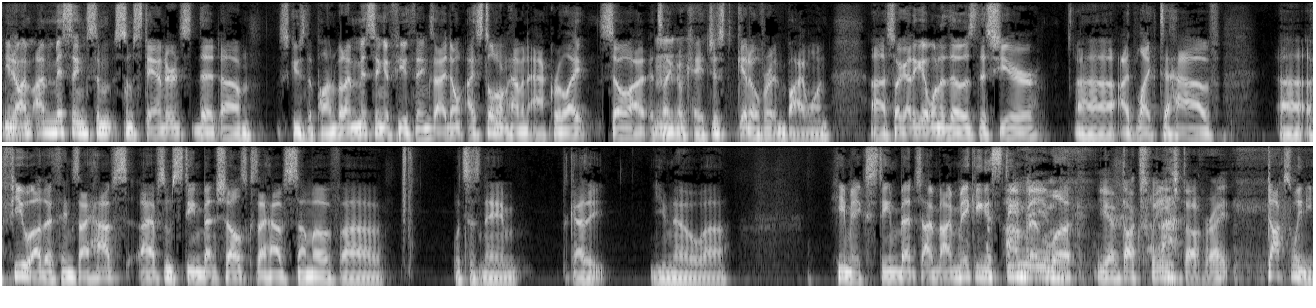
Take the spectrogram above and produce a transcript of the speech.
You know, I'm, I'm missing some some standards that, um, excuse the pun, but I'm missing a few things. I don't, I still don't have an acrolite, so I, it's like okay, just get over it and buy one. Uh, so I got to get one of those this year. Uh, I'd like to have uh, a few other things. I have I have some steam bent shells because I have some of uh, what's his name, the guy that you know. He makes steam bent. I'm, I'm making a steam bent look. You have Doc Sweeney stuff, right? Doc Sweeney.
